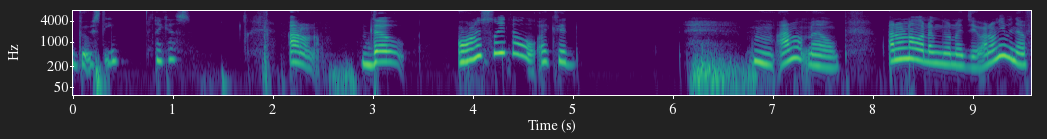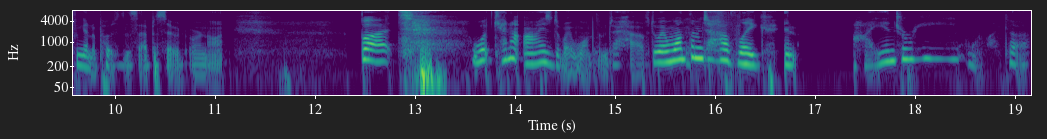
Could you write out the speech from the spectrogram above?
ghosty, I guess. I don't know. Though honestly though, I could hmm, I don't know. I don't know what I'm gonna do. I don't even know if I'm gonna post this episode or not. But what kind of eyes do I want them to have? Do I want them to have like an eye injury or like a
